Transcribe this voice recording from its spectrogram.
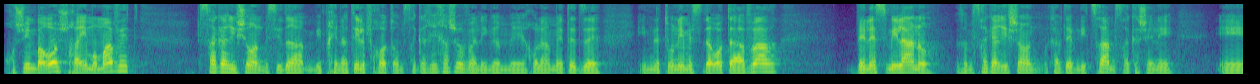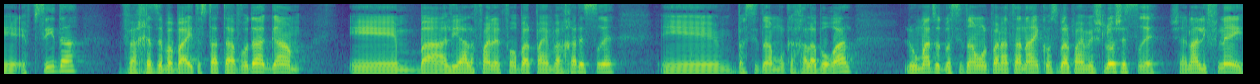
חושבים בראש, חיים או מוות. המשחק הראשון בסדרה, מבחינתי לפחות, הוא המשחק הכי חשוב, ואני גם אה, יכול לאמת את זה עם נתונים מסדרות העבר. בנס מילאנו, אז המשחק הראשון, מכבי תל אביב ניצחה, המשחק השני אה, הפסידה, ואחרי זה בבית עשתה את העבודה, גם אה, בעלייה לפיינל 4 ב-2011, אה, בסדרה מול ככה לבורל. לעומת זאת, בסדרה מול פנתנייקוס ב-2013, שנה לפני,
